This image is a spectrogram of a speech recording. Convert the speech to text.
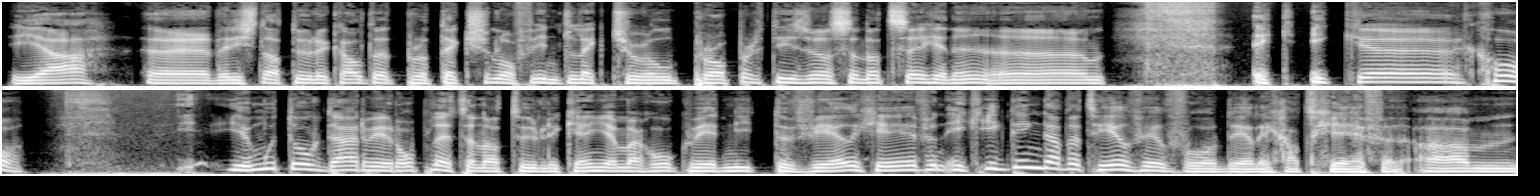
Ja, uh, er is natuurlijk altijd protection of intellectual property, zoals ze dat zeggen. Hè. Uh, ik, ik uh, goh, je moet ook daar weer opletten natuurlijk. Hè. Je mag ook weer niet te veel geven. Ik, ik denk dat het heel veel voordelen gaat geven. Um,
